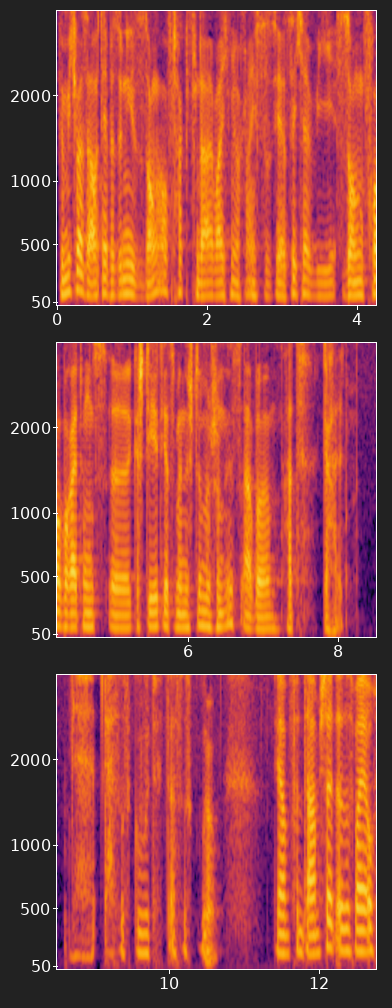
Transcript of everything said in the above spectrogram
Für mich war es auch der persönliche Saisonauftakt, von daher war ich mir auch gar nicht so sehr sicher, wie Saisonvorbereitungsgestählt jetzt meine Stimme schon ist, aber hat gehalten. Das ist gut, das ist gut. Ja. Ja, von Darmstadt, also es war ja auch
